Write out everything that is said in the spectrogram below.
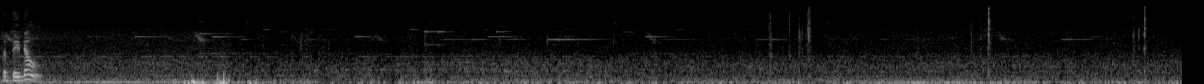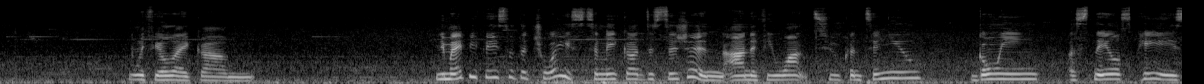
but they don't. I feel like um, you might be faced with a choice to make a decision on if you want to continue going a snail's pace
